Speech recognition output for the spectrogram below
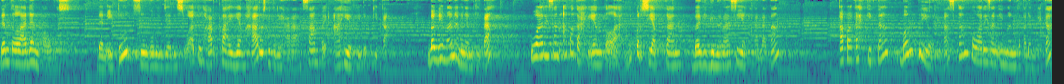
dan teladan Paulus. Dan itu sungguh menjadi suatu harta yang harus dipelihara sampai akhir hidup kita. Bagaimana dengan kita? warisan apakah yang telah dipersiapkan bagi generasi yang akan datang? Apakah kita memprioritaskan pewarisan iman kepada mereka?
